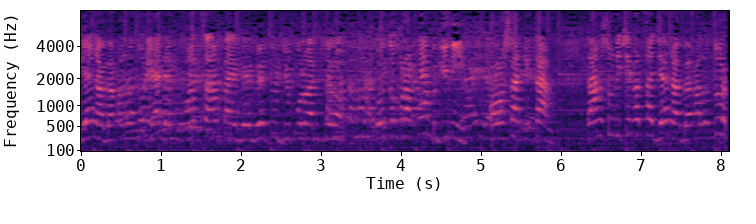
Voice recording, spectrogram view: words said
Dia nggak bakal luntur ya dan muat sampai BB 70-an kilo. Untuk roknya begini, polosan hitam. Langsung dicekat saja nggak bakal luntur.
